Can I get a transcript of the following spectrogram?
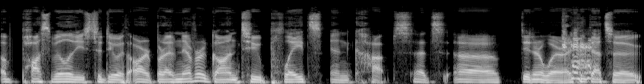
of possibilities to do with art, but I've never gone to plates and cups. That's uh, dinnerware. I think that's a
